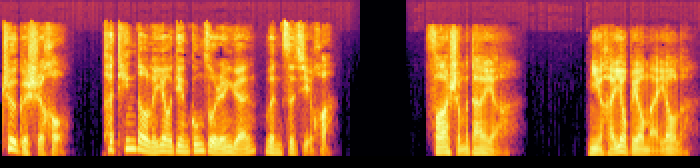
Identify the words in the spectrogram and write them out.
这个时候，他听到了药店工作人员问自己话：“发什么呆呀？你还要不要买药了？”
